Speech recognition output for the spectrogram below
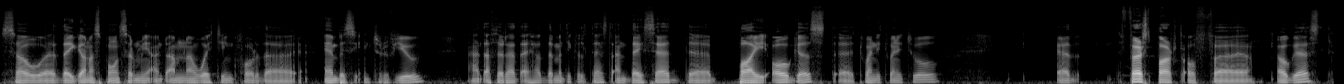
So uh, they gonna sponsor me, and I'm now waiting for the embassy interview. And after that, I have the medical test, and they said uh, by August uh, 2022, uh, the first part of uh, August,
